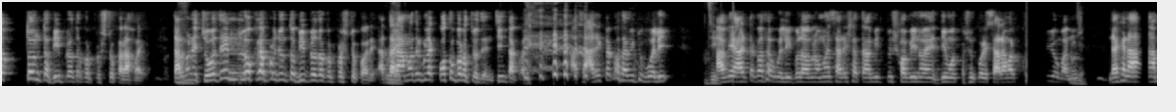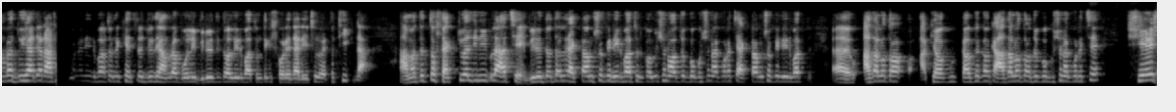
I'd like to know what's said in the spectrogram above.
অত্যন্ত বিব্রতকর প্রশ্ন করা হয়। তার মানে চোজেন লোকরা পর্যন্ত বিব্রতকর প্রশ্ন করে আর তারা আমাদেরগুলা কত বড় চোজেন চিন্তা করে আচ্ছা আরেকটা কথা আমি একটু বলি। আমি আরেকটা কথা বলি গোলাম রহমান স্যারের সাথে আমি একটু সবিনয়ে দ্বিমত পোষণ করি স্যার আমার খুব প্রিয় মানুষ। দেখেন আমরা দুই হাজার আঠারো নির্বাচনের ক্ষেত্রে যদি আমরা বলি বিরোধী দল নির্বাচন থেকে সরে দাঁড়িয়েছিল এটা ঠিক না। আমাদের তো ফ্যাকচুয়াল জিনিসগুলো আছে। বিরোধী দলের একটা অংশকে নির্বাচন কমিশন অযোগ্য ঘোষণা করেছে একটা অংশকে নির্বাচন আদালত কাউকে কাউকে আদালত অযোগ্য ঘোষণা করেছে। শেষ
